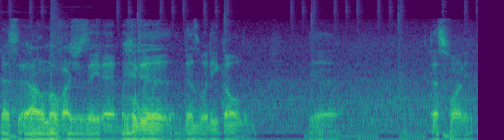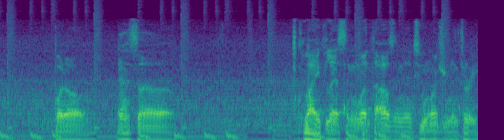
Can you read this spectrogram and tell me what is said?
That's I don't know if I should say that, but that's what he called him. Yeah, that's funny. But um, that's uh, life lesson one thousand and two hundred and three.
